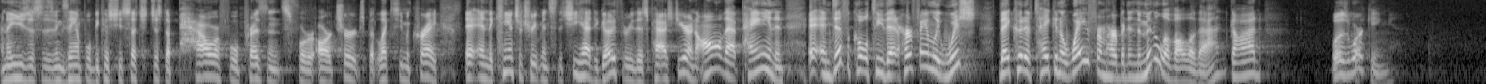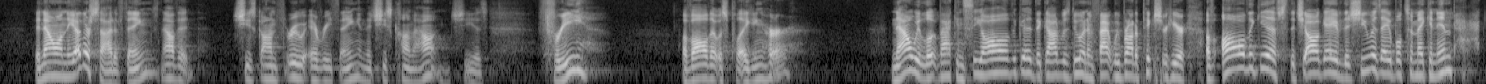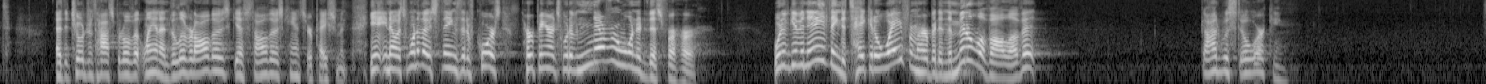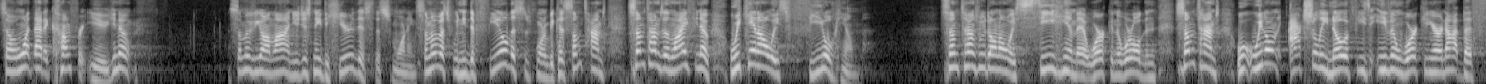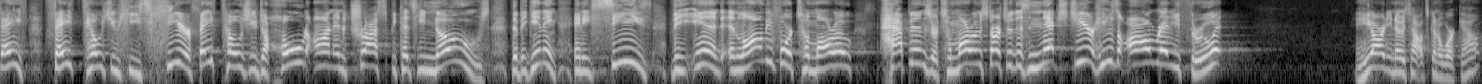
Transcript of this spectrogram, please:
and I use this as an example because she's such just a powerful presence for our church. But Lexi McCrae and the cancer treatments that she had to go through this past year, and all that pain and, and difficulty that her family wished they could have taken away from her. But in the middle of all of that, God was working. And now, on the other side of things, now that she's gone through everything and that she's come out and she is free of all that was plaguing her Now we look back and see all the good that God was doing. In fact, we brought a picture here of all the gifts that y'all gave that she was able to make an impact at the Children's Hospital of Atlanta and delivered all those gifts to all those cancer patients. You know, it's one of those things that, of course, her parents would have never wanted this for her, would have given anything to take it away from her, but in the middle of all of it, God was still working. So I want that to comfort you. You know, some of you online, you just need to hear this this morning. Some of us, we need to feel this this morning because sometimes, sometimes in life, you know, we can't always feel Him. Sometimes we don't always see him at work in the world. And sometimes we don't actually know if he's even working or not. But faith, faith tells you he's here. Faith tells you to hold on and trust because he knows the beginning and he sees the end. And long before tomorrow happens or tomorrow starts or this next year, he's already through it. And he already knows how it's going to work out.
